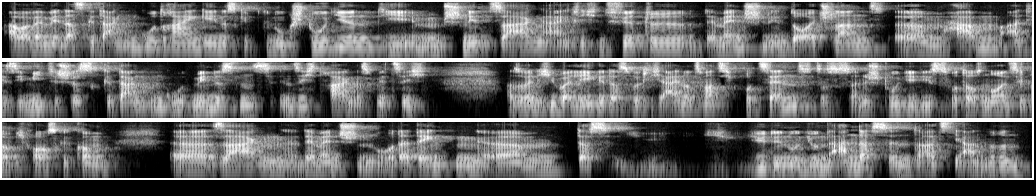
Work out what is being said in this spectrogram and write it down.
Aber wenn wir in das Gedankengut reingehen, es gibt genug Studien, die im Schnitt sagen, eigentlich ein Viertel der Menschen in Deutschland ähm, haben antisemitisches Gedankengut mindestens in sich, tragen es mit sich. Also wenn ich überlege, dass wirklich 21 Prozent, das ist eine Studie, die ist 2019, glaube ich, rausgekommen, äh, sagen der Menschen oder denken, ähm, dass Jüdinnen und Juden anders sind als die anderen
